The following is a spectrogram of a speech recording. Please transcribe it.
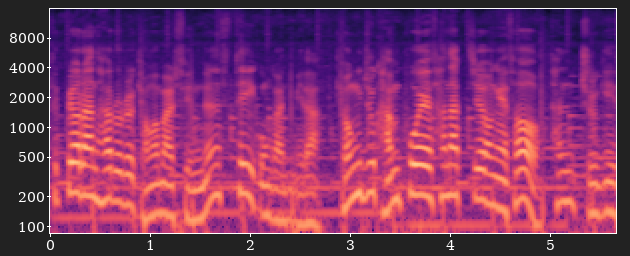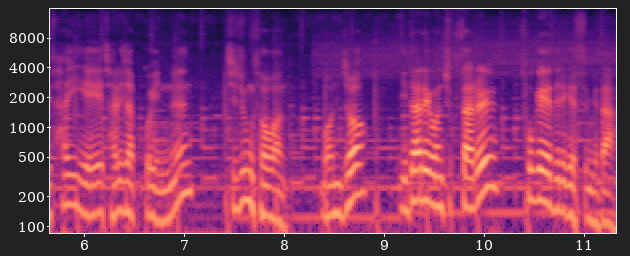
특별한 하루를 경험할 수 있는 스테이 공간입니다. 경주 간포의 산악지형에서 산 줄기 사이에 자리 잡고 있는 지중서원. 먼저 이달의 건축사를 소개해 드리겠습니다.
